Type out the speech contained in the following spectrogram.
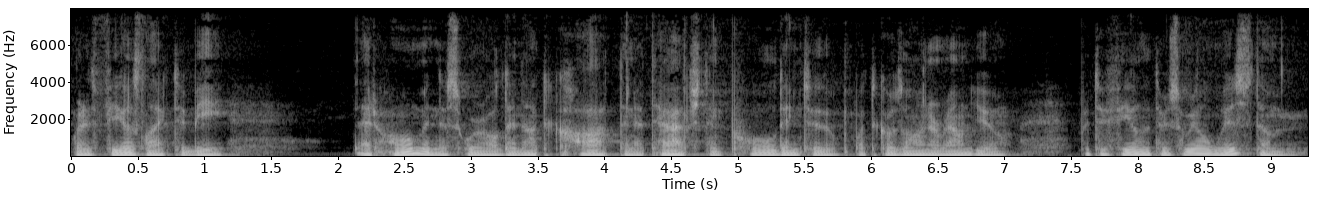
what it feels like to be at home in this world and not caught and attached and pulled into what goes on around you, but to feel that there's real wisdom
